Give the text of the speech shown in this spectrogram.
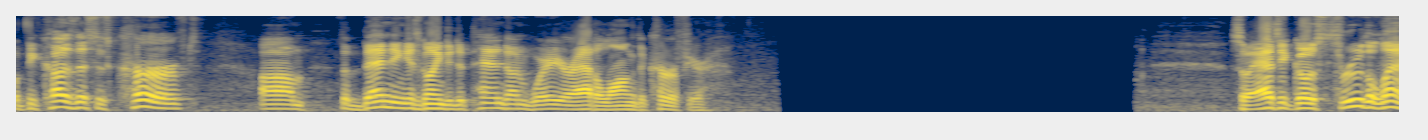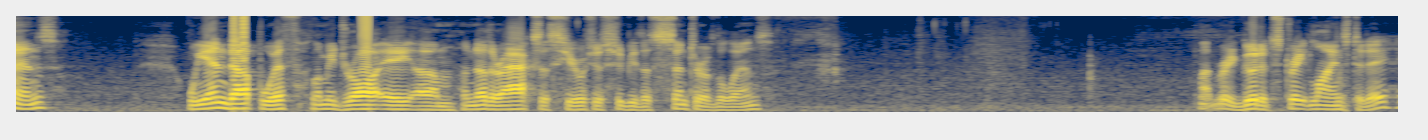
but because this is curved um, the bending is going to depend on where you're at along the curve here. So, as it goes through the lens we end up with let me draw a um, another axis here which is, should be the center of the lens. Not very good at straight lines today.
